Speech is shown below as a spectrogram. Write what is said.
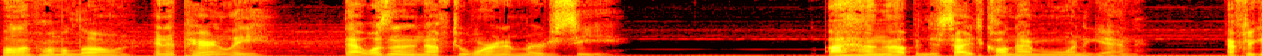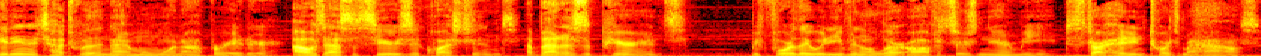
while I'm home alone, and apparently, that wasn't enough to warrant an emergency. I hung up and decided to call 911 again. After getting in touch with a 911 operator, I was asked a series of questions about his appearance before they would even alert officers near me to start heading towards my house.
